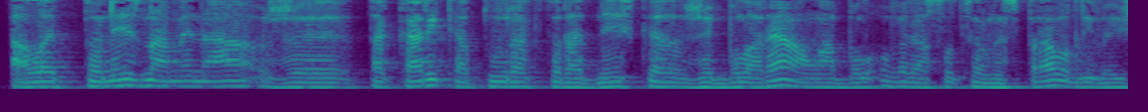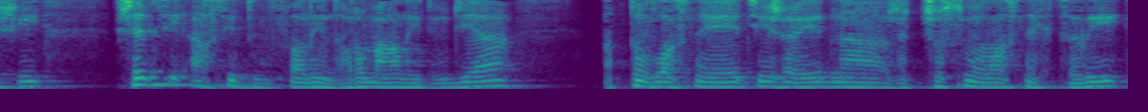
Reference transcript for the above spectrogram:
ale to neznamená, že tá karikatúra, ktorá dneska, že bola reálna, bol oveľa sociálne spravodlivejší. Všetci asi dúfali, normálni ľudia, a to vlastne je tiež aj jedna, že čo sme vlastne chceli.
